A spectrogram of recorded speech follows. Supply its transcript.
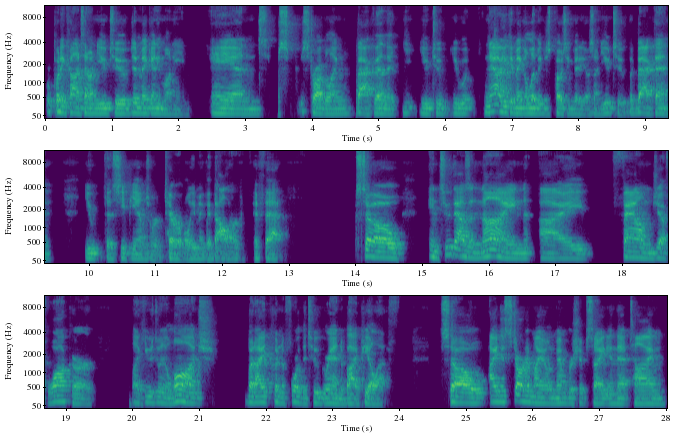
we're putting content on youtube didn't make any money and struggling back then that youtube you would now you can make a living just posting videos on youtube but back then you the cpms were terrible you make a dollar if that so in 2009 i found jeff walker like he was doing a launch but I couldn't afford the two grand to buy PLF. So I just started my own membership site in that time.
